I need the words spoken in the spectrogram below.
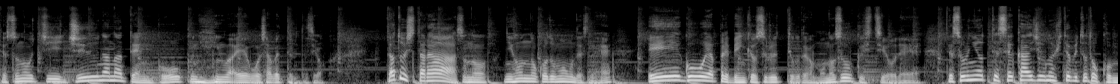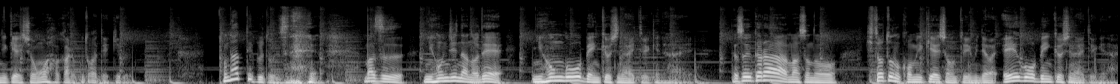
でそのうち17.5億人は英語を喋ってるんですよ。だとしたらその日本の子供もですね英語をやっぱり勉強するってことがものすごく必要ででそれによって世界中の人々とコミュニケーションを図ることができる。となってくるとですね まず日本人なので日本語を勉強しないといけないでそれからまあその人とのコミュニケーションという意味では英語を勉強しないといけない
